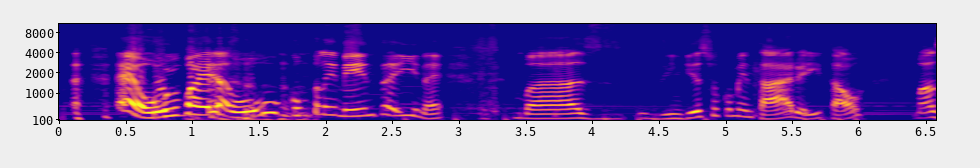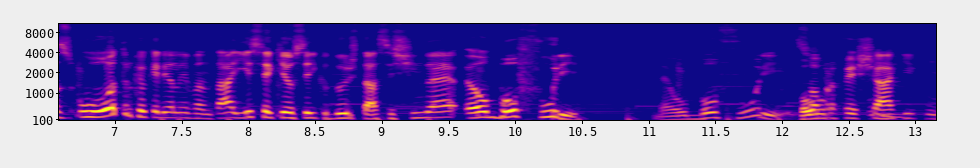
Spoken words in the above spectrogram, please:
é, ou vai, ou complementa aí, né? Mas envia seu comentário aí e tal. Mas o outro que eu queria levantar, e esse aqui eu sei que o Dude tá assistindo, é, é o Bofuri. Né, o Bofuri, só pra fechar aqui com,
